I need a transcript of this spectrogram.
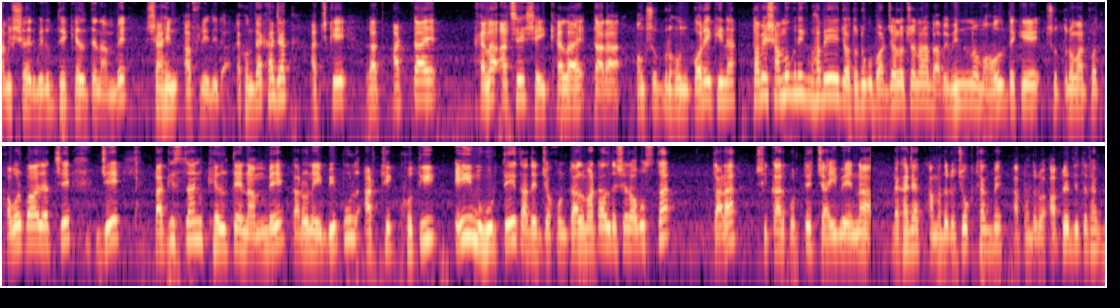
আমির শাহের বিরুদ্ধে খেলতে নামবে শাহিন আফ্রিদিরা। এখন দেখা যাক, আজকে রাত আটটায় খেলা আছে, সেই খেলায় তারা অংশগ্রহণ করে কিনা। তবে সামগ্রিকভাবে যতটুকু পর্যালোচনা বা বিভিন্ন মহল থেকে সূত্র মারফত খবর পাওয়া যাচ্ছে যে পাকিস্তান খেলতে নামবে, কারণ এই বিপুল আর্থিক ক্ষতি এই মুহূর্তে তাদের যখন টালমাটাল দেশের অবস্থা, তারা স্বীকার করতে চাইবে না। দেখা যাক, আমাদেরও চোখ থাকবে, আপনাদেরও আপডেট দিতে থাকব।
